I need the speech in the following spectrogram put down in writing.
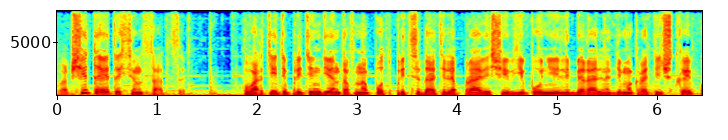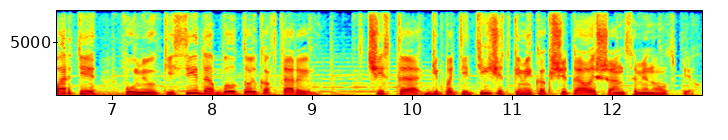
Вообще-то это сенсация. В квартете претендентов на пост председателя правящей в Японии либерально-демократической партии Фумио Кисида был только вторым, с чисто гипотетическими, как считалось, шансами на успех.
